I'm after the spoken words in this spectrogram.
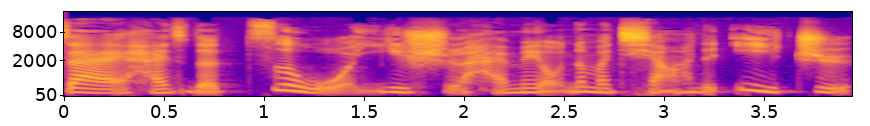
在孩子的自我意识还没有那么强，他的意志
